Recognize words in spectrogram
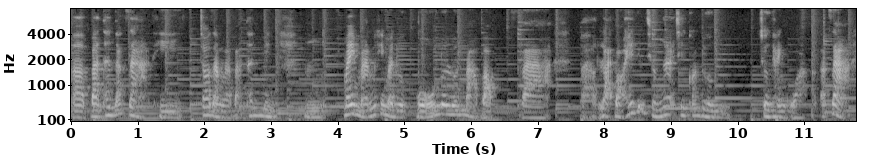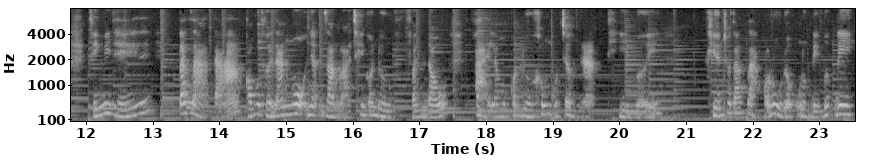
Ờ, bản thân tác giả thì cho rằng là bản thân mình um, may mắn khi mà được bố luôn luôn bảo bọc và uh, loại bỏ hết những chướng ngại trên con đường trưởng thành của tác giả. Chính vì thế tác giả đã có một thời gian ngộ nhận rằng là trên con đường phấn đấu phải là một con đường không có trở ngại thì mới khiến cho tác giả có đủ động lực để bước đi.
